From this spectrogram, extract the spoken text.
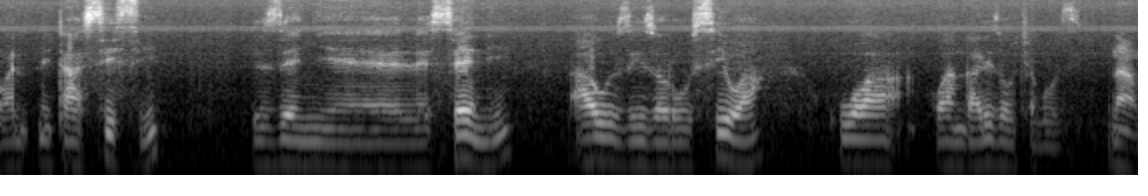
wa, ni taasisi zenye leseni au zilizoruhusiwa kuwa waangalizi wa uchaguzi. Naam,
